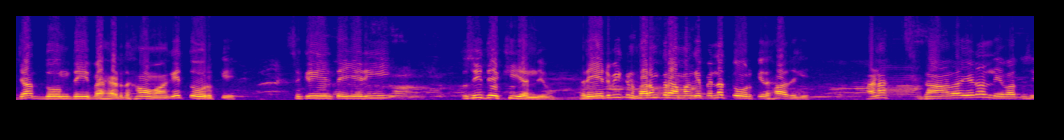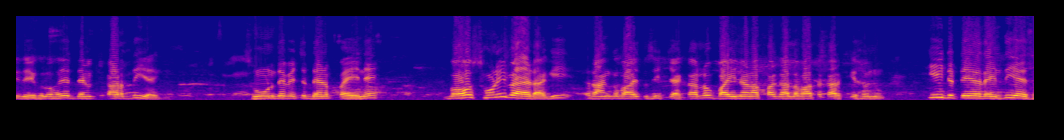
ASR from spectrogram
ਜਾਂ ਦੋਂਦੀ ਬਹਿੜ ਦਿਖਾਵਾਂਗੇ ਤੋਰ ਕੇ। ਸਕਰੀਨ ਤੇ ਜਿਹੜੀ ਤੁਸੀਂ ਦੇਖੀ ਜਾਂਦੇ ਹੋ। ਰੇਟ ਵੀ ਕਨਫਰਮ ਕਰਾਵਾਂਗੇ, ਪਹਿਲਾਂ ਤੋਰ ਕੇ ਦਿਖਾ ਦੇਗੇ ਹਨਾ? ਗਾਂ ਦਾ ਜਿਹੜਾ ਲੇਵਾ ਤੁਸੀਂ ਦੇਖ ਲਓ, ਹਜੇ ਦਿਨ ਕੱਢਦੀ ਹੈਗੀ। ਸੂਣ ਦੇ ਵਿੱਚ ਦਿਨ ਪਏ ਨੇ। ਬਹੁਤ ਸੋਹਣੀ ਬੈੜ ਹੈਗੀ। ਰੰਗਬਾਜ਼ ਤੁਸੀਂ ਚੈੱਕ ਕਰ ਲਓ। ਬਾਈ ਨਾਲ ਆਪਾਂ ਗੱਲਬਾਤ ਕਰਕੇ ਤੁਹਾਨੂੰ ਕੀ ਡਿਟੇਲ ਰਹਿੰਦੀ ਹੈ ਇਸ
